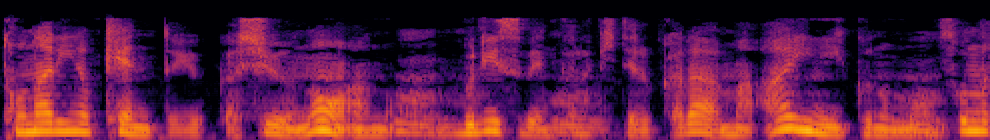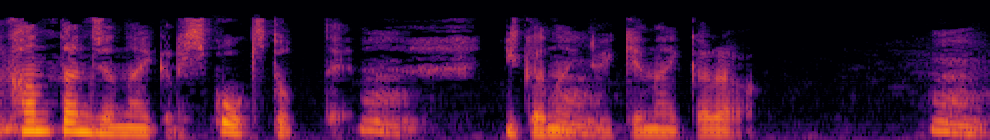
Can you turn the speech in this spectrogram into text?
隣の県というか、州の、あの、うん。ブリスベンから来てるから、まあ、会いに行くのうん。もそんな簡単じゃないから、飛行機取ってうん。行かないといけないから、うん。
